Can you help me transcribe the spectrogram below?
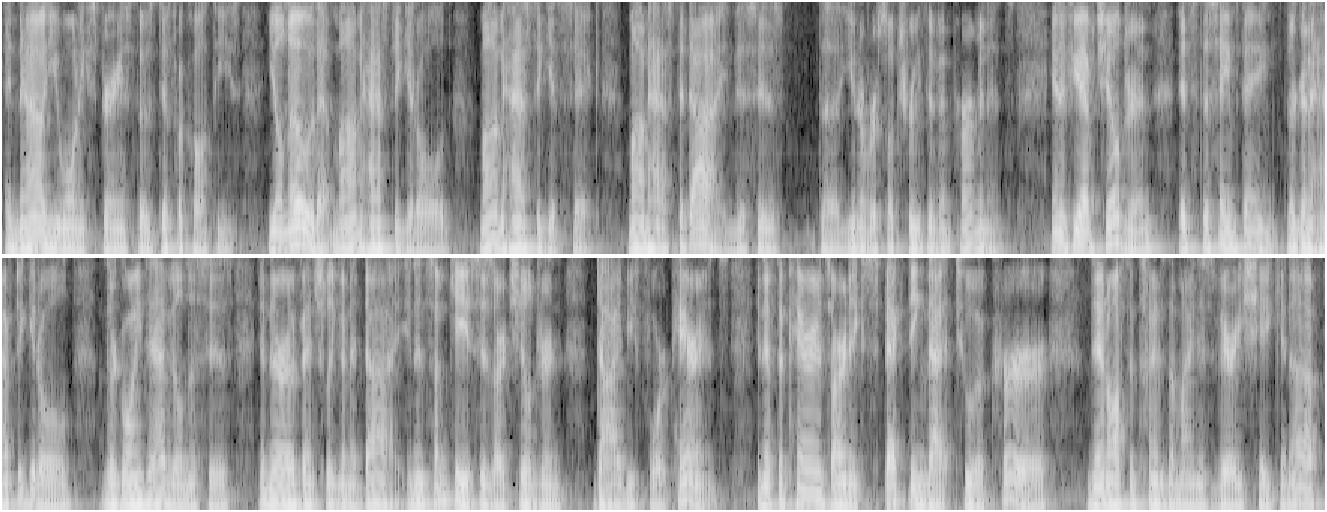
and now you won't experience those difficulties. You'll know that mom has to get old, mom has to get sick, mom has to die. This is the universal truth of impermanence. And if you have children, it's the same thing. They're going to have to get old, they're going to have illnesses, and they're eventually going to die. And in some cases, our children die before parents. And if the parents aren't expecting that to occur, then oftentimes the mind is very shaken up,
